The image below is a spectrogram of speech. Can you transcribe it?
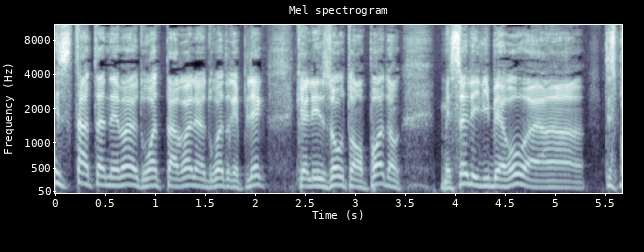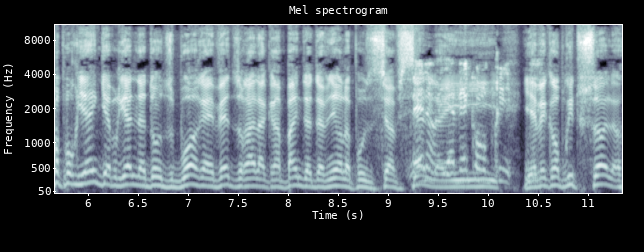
instantanément un droit de parole, un droit de réplique que les autres ont pas. Donc, mais ça, les libéraux, euh, c'est pas pour rien que Gabriel Nadeau-Dubois rêvait durant la campagne de devenir l'opposition officielle. Non, il avait compris. il avait compris tout ça, là.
